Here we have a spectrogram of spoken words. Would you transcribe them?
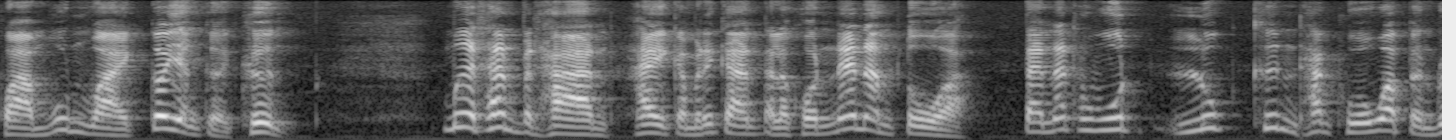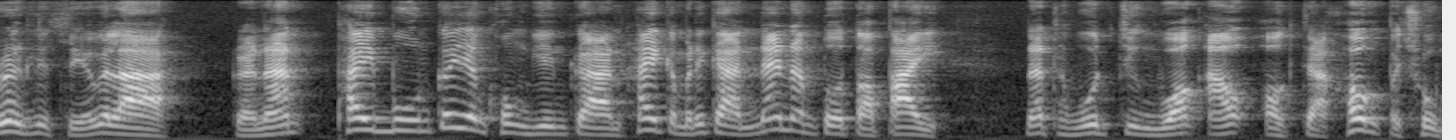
ความวุ่นวายก็ยังเกิดขึ้น เมื่อท่านประธานให้กรรมธิการแต่ละคนแนะนำตัว แต่นัทวุฒิลุกขึ้นทักท้วงว่าเป็นเรื่องที่เสียเวลากระนั้นไพบูลก็ยังคงยืนการให้กรรมธิการแนะนำตัวต่อไปนัทวุฒิจึง walk out ออกจากห้องประชุม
